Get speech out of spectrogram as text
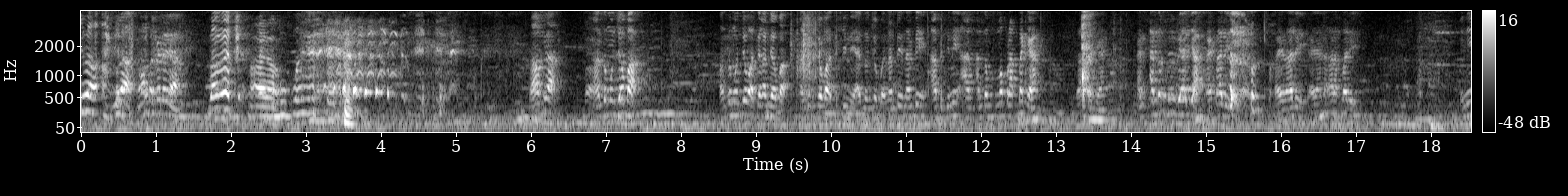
Gila. Gila, kerasa beda ya? Banget. Ayo. Maaf ya, antum mencoba. Antum mau coba, jangan coba. Antum coba di sini, antum coba. Nanti nanti abis ini an- antum semua praktek ya. Praktek ya. An- Antum sendiri aja, kayak tadi. Kayak tadi, kayak anak-anak tadi. Ini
